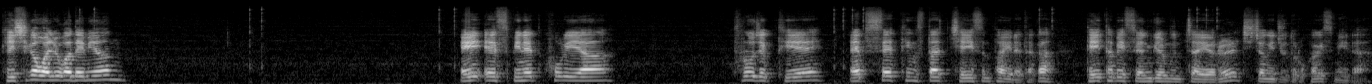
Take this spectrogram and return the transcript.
게시가 완료가 되면 ASP.NET 코리아 프로젝트의 appsettings.json 파일에다가 데이터베이스 연결 문자열을 지정해 주도록 하겠습니다.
